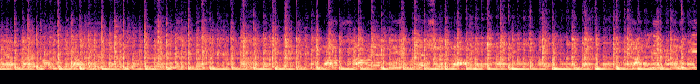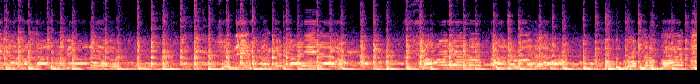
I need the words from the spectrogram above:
ਮੈਂ ਮੈਂ ਕੁਸ਼ਤੀ ਆ ਔਰ ਸਾਹਮਣੇ ਦੀਪ ਦੇ ਸ਼ਰਦਾ ਕਾਲੀ ਕੁਸ਼ਤੀ ਦਾ ਮੱਲਾ ਦਰਮਿਆਨ ਜਿੰਨੀ ਸੰਗਤ ਆਈ ਆ, ਸਾਰਿਆਂ ਦਾ ਧੰਨਵਾਦ ਆ। ਉਧਰ ਬਹੁਤ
